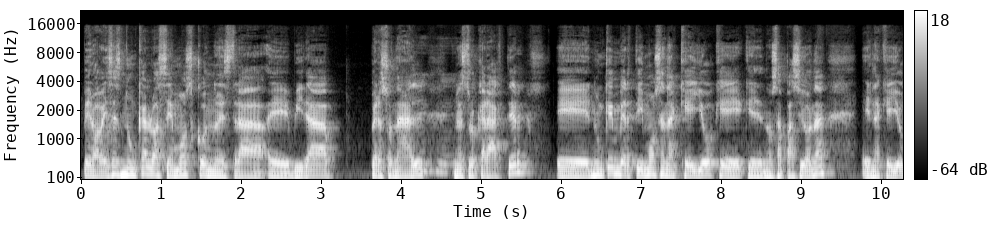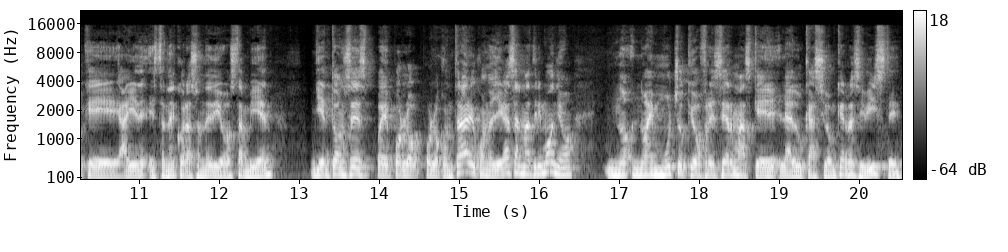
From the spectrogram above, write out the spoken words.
pero a veces nunca lo hacemos con nuestra eh, vida personal, nuestro carácter. Eh, nunca invertimos en aquello que, que, nos apasiona, en aquello que hay, está en el corazón de Dios también. Y entonces, pues, por, lo, por lo contrario, cuando llegas al matrimonio, no, no hay mucho que ofrecer más que la educación que recibiste,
